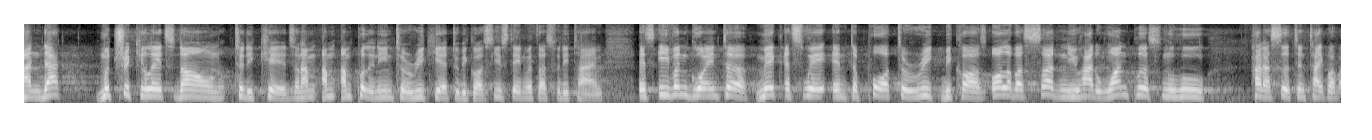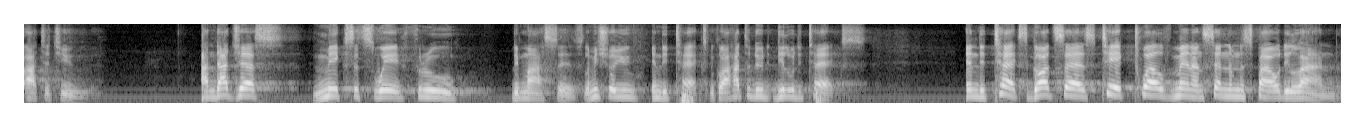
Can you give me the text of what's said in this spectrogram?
And that matriculates down to the kids, and I'm, I'm, I'm, pulling into Rick here too because he's staying with us for the time. It's even going to make its way into Puerto Rico because all of a sudden you had one person who had a certain type of attitude. And that just makes its way through the masses. Let me show you in the text because I had to do, deal with the text. In the text, God says, Take 12 men and send them to spy out the land.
